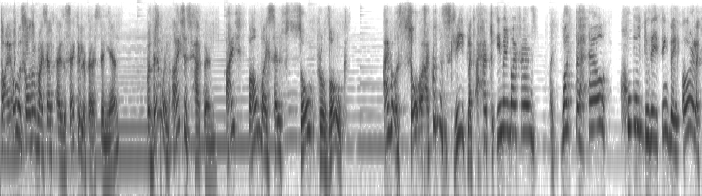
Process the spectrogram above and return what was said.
So I always thought of myself as a secular Palestinian. But then when ISIS happened, I found myself so provoked. I was so, I couldn't sleep. Like, I had to email my friends, like, what the hell? Who do they think they are? Like,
